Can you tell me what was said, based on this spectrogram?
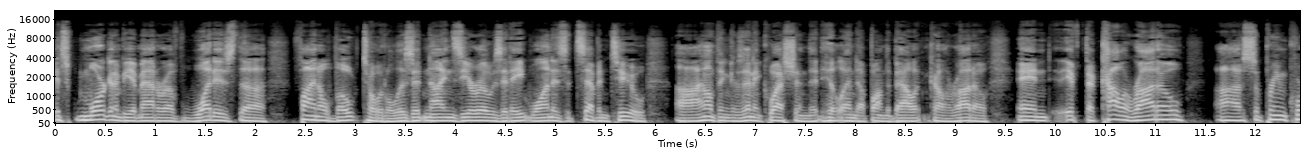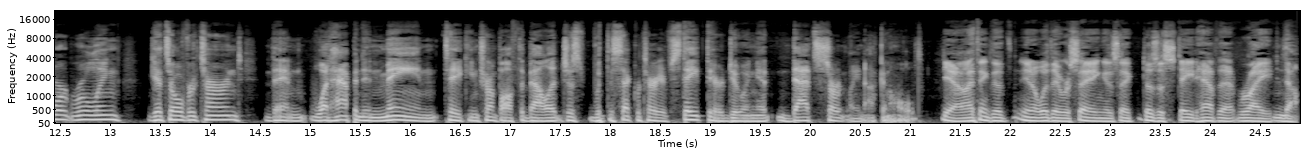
it's more going to be a matter of what is the final vote total? Is it 9-0? Is it 8-1? Is it 7-2? Uh, I don't think there's any question that he'll end up on the ballot in Colorado. And if the Colorado uh, Supreme Court ruling gets overturned, then what happened in Maine taking Trump off the ballot, just with the Secretary of State there doing it, that's certainly not going to hold. Yeah, I think that you know what they were saying is that does a state have that right? No.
